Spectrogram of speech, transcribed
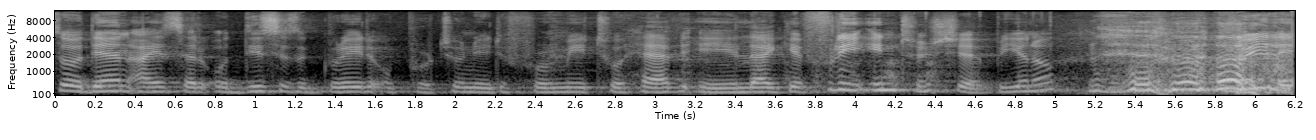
So then I said, oh, this is a great opportunity for me to have a, like a free internship, you know? really,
